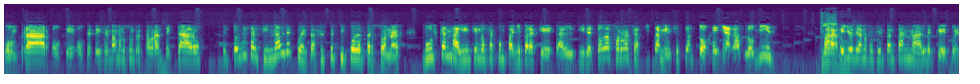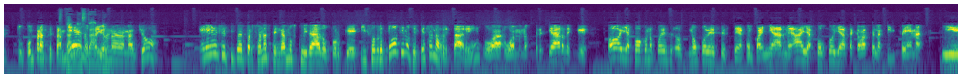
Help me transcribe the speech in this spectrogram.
comprar o que, o que te dicen, vámonos a un restaurante caro. Entonces, al final de cuentas, este tipo de personas buscan a alguien que los acompañe para que, al- y de todas formas, a ti también se te antoje y hagas lo mismo para que ellos ya no se sientan tan mal de que pues tú compraste también, o sea, yo no nada más yo. Ese tipo de personas tengamos cuidado, porque, y sobre todo si nos empiezan a retar, ¿eh? O a, o a menospreciar de que, Oye, ¿a poco no puedes, no puedes este, acompañarme? Ay, ¿a poco ya te acabaste la quincena? Y,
